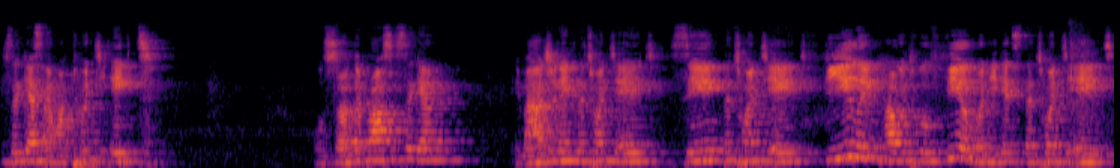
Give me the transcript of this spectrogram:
He's like, yes, I want 28. We'll start the process again, imagining the 28, seeing the 28, feeling how it will feel when he gets the 28,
